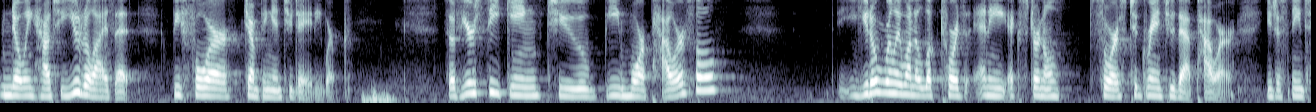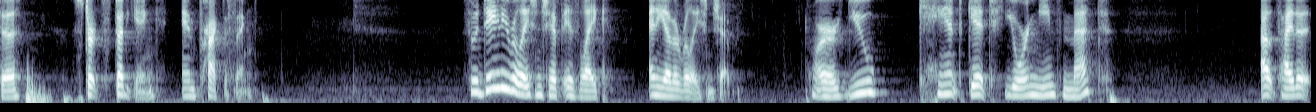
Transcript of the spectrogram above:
knowing how to utilize it before jumping into deity work. So if you're seeking to be more powerful, you don't really want to look towards any external source to grant you that power. You just need to start studying and practicing. So a deity relationship is like any other relationship where you can't get your needs met outside of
